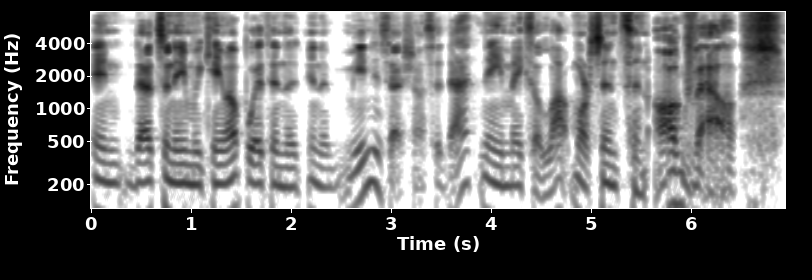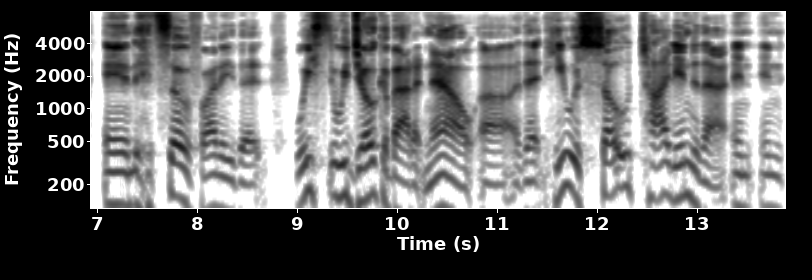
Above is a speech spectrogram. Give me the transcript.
and that's the name we came up with in the in the meeting session. I said that name makes a lot more sense than Ogval, and it's so funny that we we joke about it now uh, that he was so tied into that, and and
